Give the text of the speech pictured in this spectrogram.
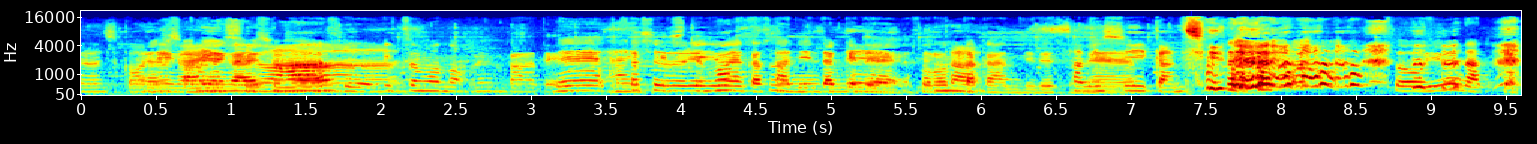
よろしくお願いします。いつものメンバーで。ね、はい久しぶりになんか3人だけで揃った感じですね寂しい感じ。そういうなって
